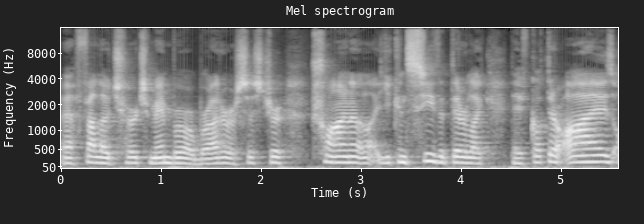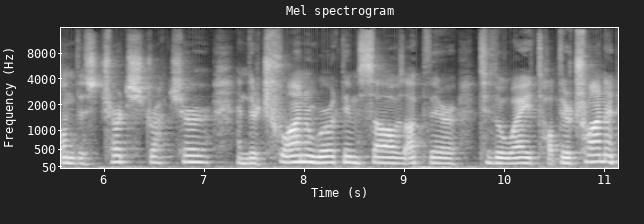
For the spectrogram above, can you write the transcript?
a fellow church member or brother or sister trying to, you can see that they're like, they've got their eyes on this church structure and they're trying to work themselves up there to the way top. They're trying to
